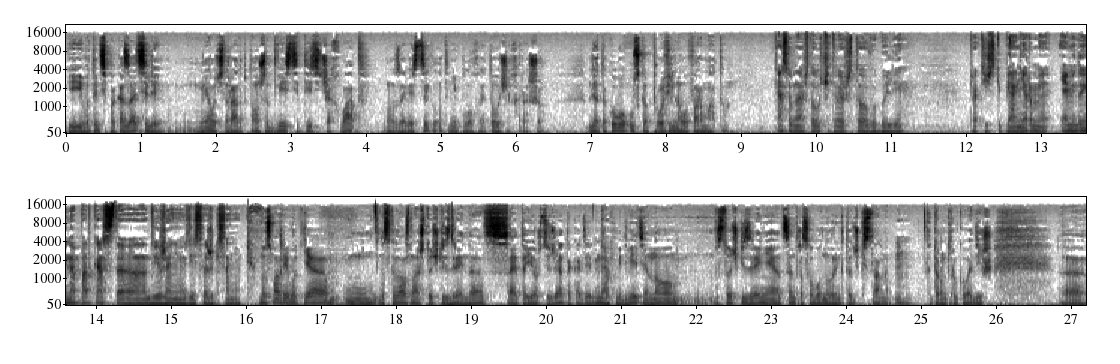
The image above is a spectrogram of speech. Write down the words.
И вот эти показатели меня очень рады, потому что 200 тысяч охват ну, за весь цикл это неплохо, это очень хорошо. Для такого узкопрофильного формата. Особенно, что учитывая, что вы были практически пионерами. Я имею в виду именно подкаст э, движению здесь, в Таджикистане. Ну смотри, вот я сказал с нашей точки зрения, да, с сайта от Академии Да. трех медведей, но с точки зрения Центра свободного рынка Таджикистана, которым ты руководишь, э,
